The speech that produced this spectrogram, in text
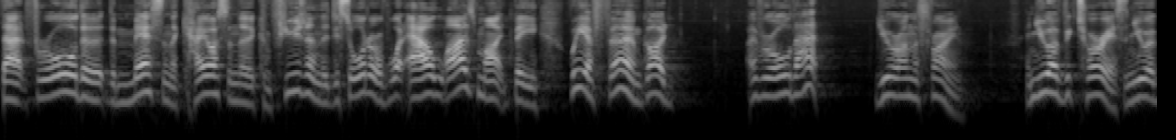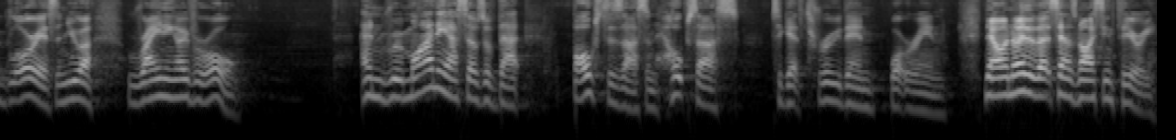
that for all the, the mess and the chaos and the confusion and the disorder of what our lives might be, we affirm, God, over all that, you are on the throne. And you are victorious and you are glorious and you are reigning over all. And reminding ourselves of that bolsters us and helps us to get through then what we're in. Now, I know that that sounds nice in theory.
